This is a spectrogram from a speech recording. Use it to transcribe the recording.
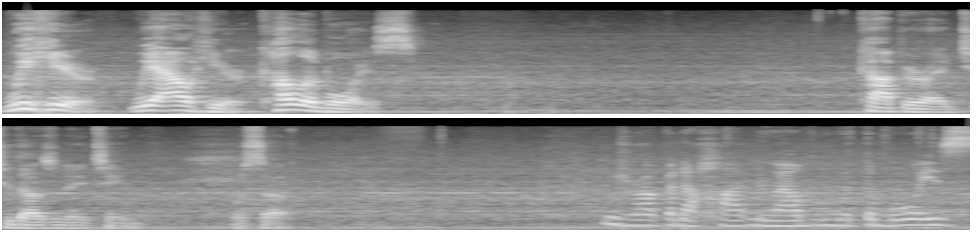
We here. We out here. Color boys. Copyright 2018. What's up? Dropping a hot new album with the boys.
